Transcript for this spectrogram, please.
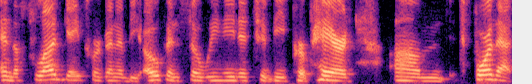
and the floodgates were going to be open so we needed to be prepared um, for that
